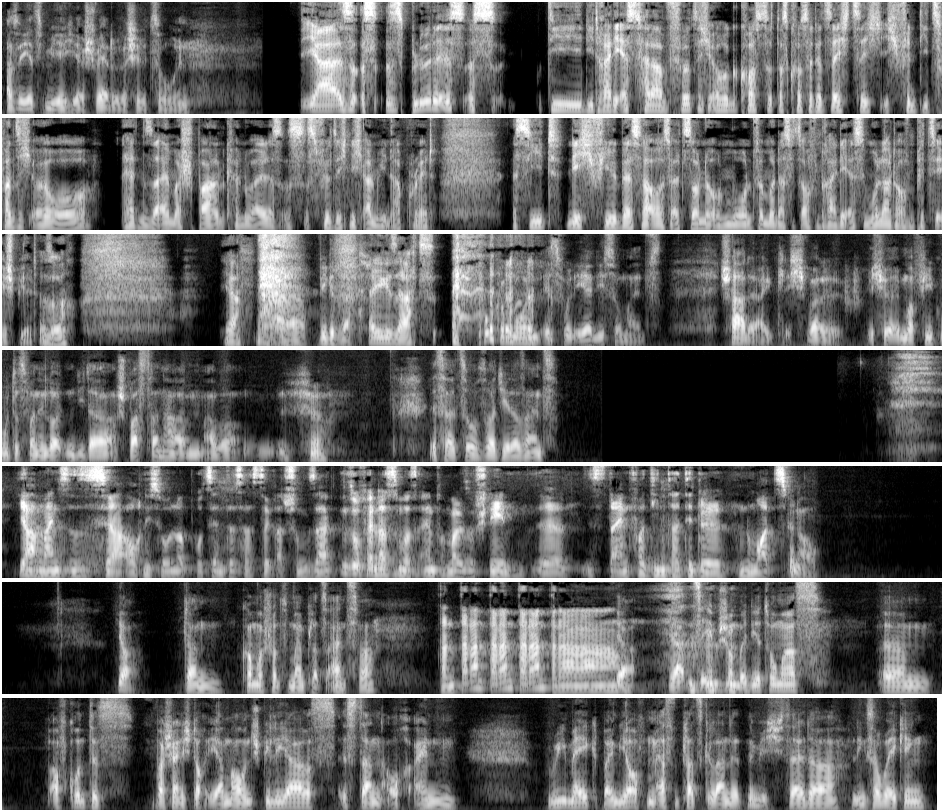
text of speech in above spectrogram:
Also jetzt mir hier Schwert oder Schild zu holen. Ja, es, es, es Blöde ist, es die die 3DS-Teile haben 40 Euro gekostet, das kostet jetzt 60. Ich finde die 20 Euro hätten sie einmal sparen können, weil es ist, es fühlt sich nicht an wie ein Upgrade es sieht nicht viel besser aus als Sonne und Mond, wenn man das jetzt auf dem 3DS-Simulator auf dem PC spielt. Also ja. Äh, wie gesagt. wie gesagt. Pokémon ist wohl eher nicht so meins. Schade eigentlich, weil ich höre immer viel Gutes von den Leuten, die da Spaß dran haben, aber ja, ist halt so, so hat jeder seins. Ja, meins ist es ja auch nicht so 100 Prozent, das hast du gerade schon gesagt. Insofern lassen wir es einfach mal so stehen. Äh, ist dein verdienter Titel Nummer 2. Genau. Ja, dann kommen wir schon zu meinem Platz 1, wa? Dann, taran, taran, taran, taran. Ja, wir hatten es eben schon bei dir, Thomas. Ähm, aufgrund des wahrscheinlich doch eher mauen Spielejahres ist dann auch ein Remake bei mir auf dem ersten Platz gelandet, nämlich Zelda Link's Awakening.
